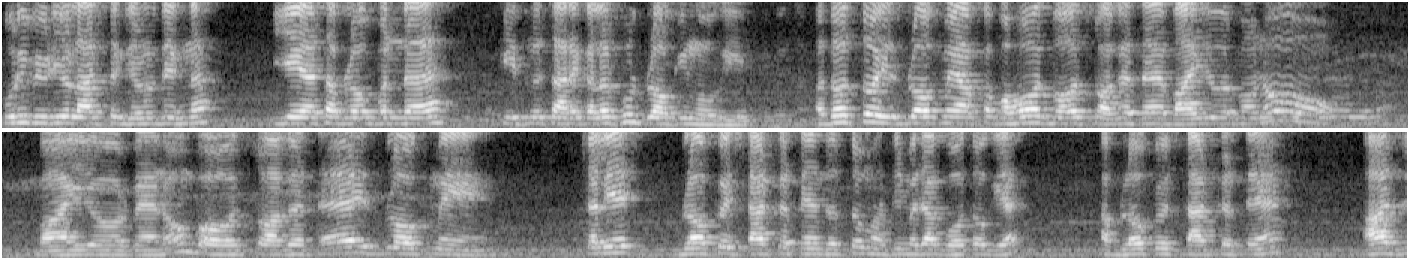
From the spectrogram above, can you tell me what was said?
पूरी वीडियो लास्ट तक ज़रूर देखना। ये ऐसा ब्लॉग बन रहा है कि इसमें सारे कलरफुल ब्लॉकिंग होगी। और दोस्तों, इस ब्लॉग में आपका बहुत बहुत स्वागत है। भाई और बहनों, भाई और बहनों, बहुत स्वागत है इस ब्लॉग में। चलिए, ब्लॉग को स्टार्ट करते हैं। दोस्तों, हँसी मज़ाक बहुत हो गया। अब ब्लॉग को स्टार्ट करते हैं। आज,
